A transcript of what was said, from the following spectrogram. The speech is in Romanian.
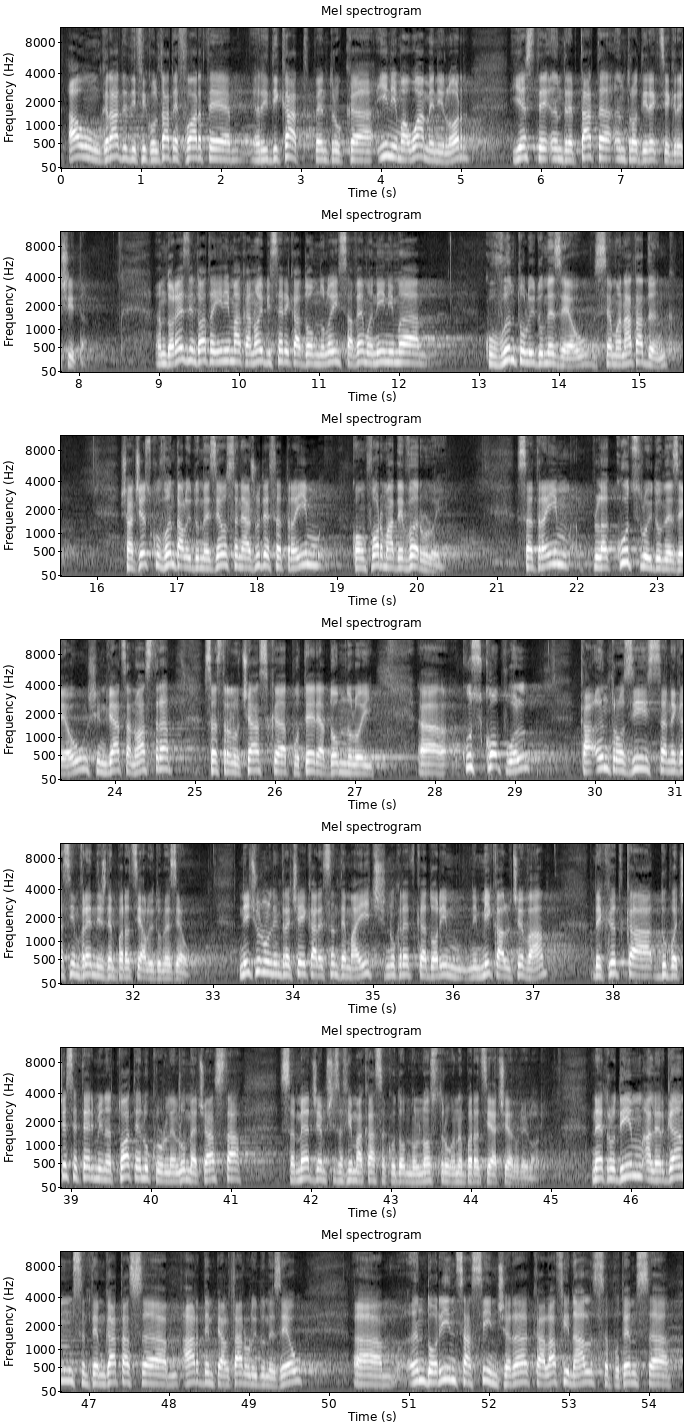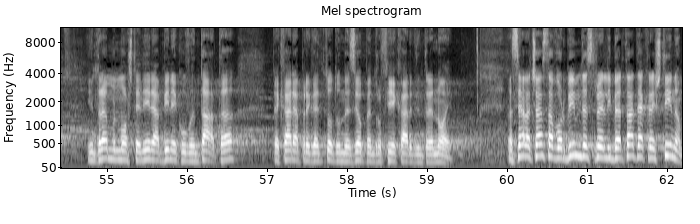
au un grad de dificultate foarte ridicat, pentru că inima oamenilor este îndreptată într-o direcție greșită. Îmi doresc din toată inima ca noi, Biserica Domnului, să avem în inimă cuvântul lui Dumnezeu, semănat adânc, și acest cuvânt al lui Dumnezeu să ne ajute să trăim conform adevărului să trăim plăcuți lui Dumnezeu și în viața noastră să strălucească puterea Domnului uh, cu scopul ca într-o zi să ne găsim vrednici de împărăția lui Dumnezeu. Niciunul dintre cei care suntem aici nu cred că dorim nimic altceva decât ca după ce se termină toate lucrurile în lumea aceasta să mergem și să fim acasă cu Domnul nostru în împărăția cerurilor. Ne trudim, alergăm, suntem gata să ardem pe altarul lui Dumnezeu în dorința sinceră ca la final să putem să intrăm în moștenirea binecuvântată pe care a pregătit-o Dumnezeu pentru fiecare dintre noi. În seara aceasta vorbim despre libertatea creștină.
